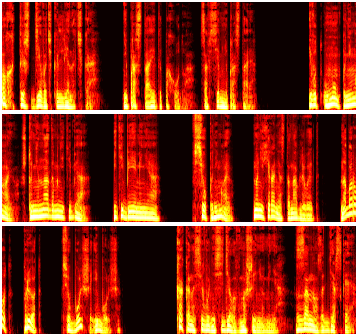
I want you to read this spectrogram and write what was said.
Ох ты ж, девочка Леночка! Непростая ты, походу, совсем непростая. И вот умом понимаю, что не надо мне тебя, и тебе меня. Все понимаю, но ни хера не останавливает. Наоборот, прет. Все больше и больше. Как она сегодня сидела в машине у меня, заноза дерзкая.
